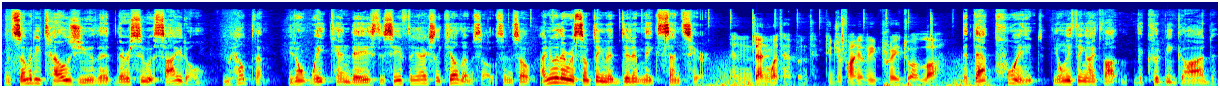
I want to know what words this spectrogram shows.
when somebody tells you that they're suicidal, you help them. You don't wait 10 days to see if they actually kill themselves. And so I knew there was something that didn't make sense here. And then what happened? Did you finally pray to Allah? At that point, the only thing I thought that could be God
